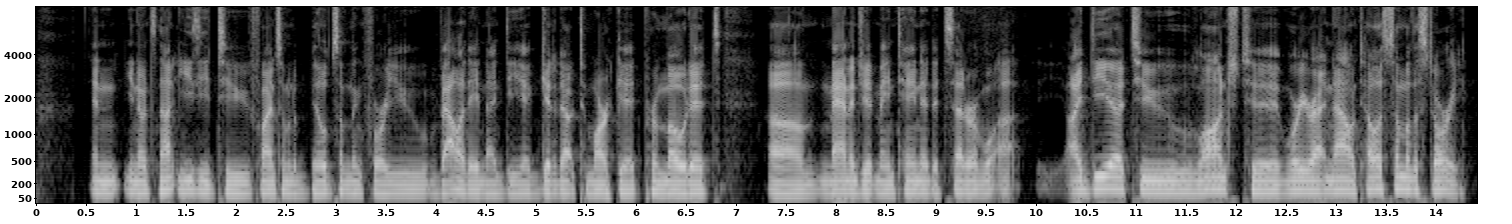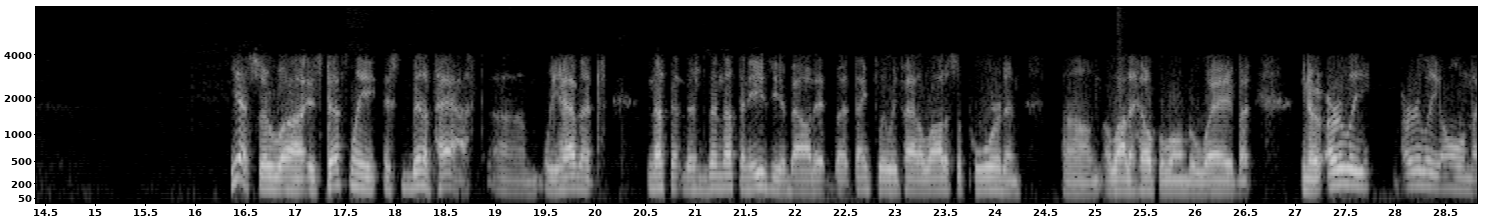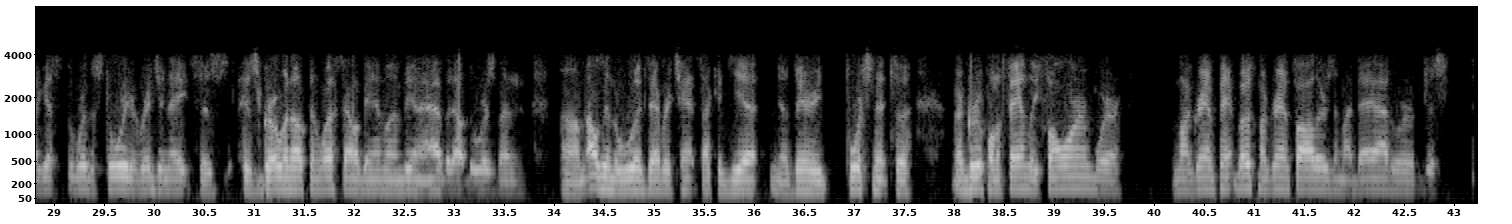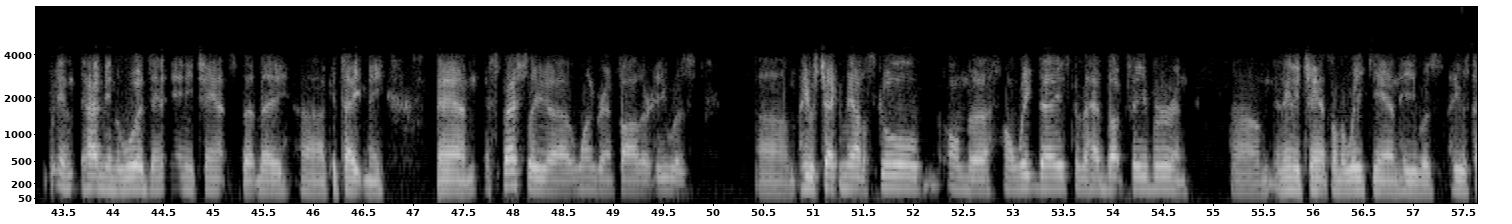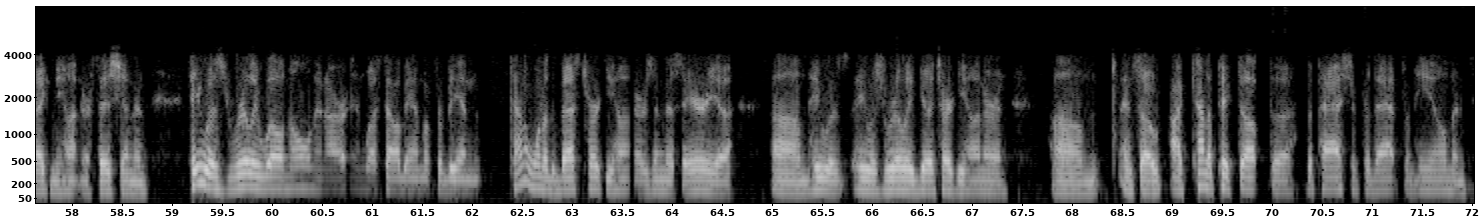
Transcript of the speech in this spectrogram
And, you know, it's not easy to find someone to build something for you, validate an idea, get it out to market, promote it, um, manage it, maintain it, etc. Well, uh, idea to launch to where you're at now. Tell us some of the story. Yeah, so uh, it's definitely it's been a path. Um, we haven't nothing. There's been nothing easy about it, but thankfully we've had a lot of support and um, a lot of help along the way. But you know, early early on, I guess where the story originates is is growing up in West Alabama and being an avid outdoorsman. Um, I was in the woods every chance I could get. You know, very fortunate to. I grew up on a family farm where my grandparent, both my grandfathers and my dad were just in, had me in the woods any, any chance that they uh, could take me. and especially uh, one grandfather, he was um, he was checking me out of school on the on weekdays because I had buck fever, and um, and any chance on the weekend he was he was taking me hunting or fishing, and he was really well known in our in West Alabama for being kind of one of the best turkey hunters in this area. Um, he was he was really good turkey hunter, and um, and so I kind of picked up the the passion for that from him. And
